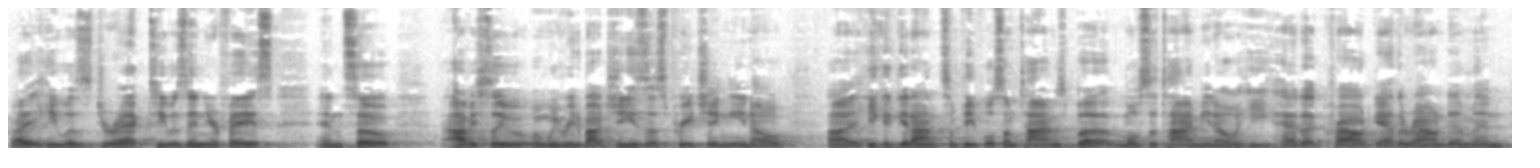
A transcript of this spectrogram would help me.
right? He was direct, he was in your face. And so, obviously, when we read about Jesus preaching, you know, uh, he could get on some people sometimes, but most of the time, you know, he had a crowd gather around him and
